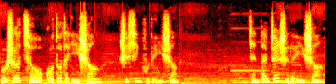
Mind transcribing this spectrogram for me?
不奢求过多的一生是幸福的一生，简单真实的一生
